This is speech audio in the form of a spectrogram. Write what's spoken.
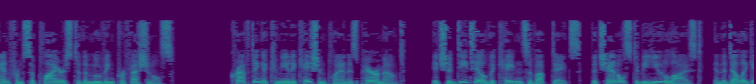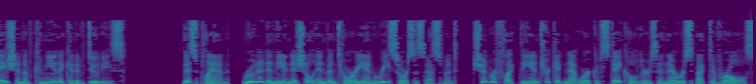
and from suppliers to the moving professionals. Crafting a communication plan is paramount. It should detail the cadence of updates, the channels to be utilized, and the delegation of communicative duties. This plan, rooted in the initial inventory and resource assessment, should reflect the intricate network of stakeholders and their respective roles.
